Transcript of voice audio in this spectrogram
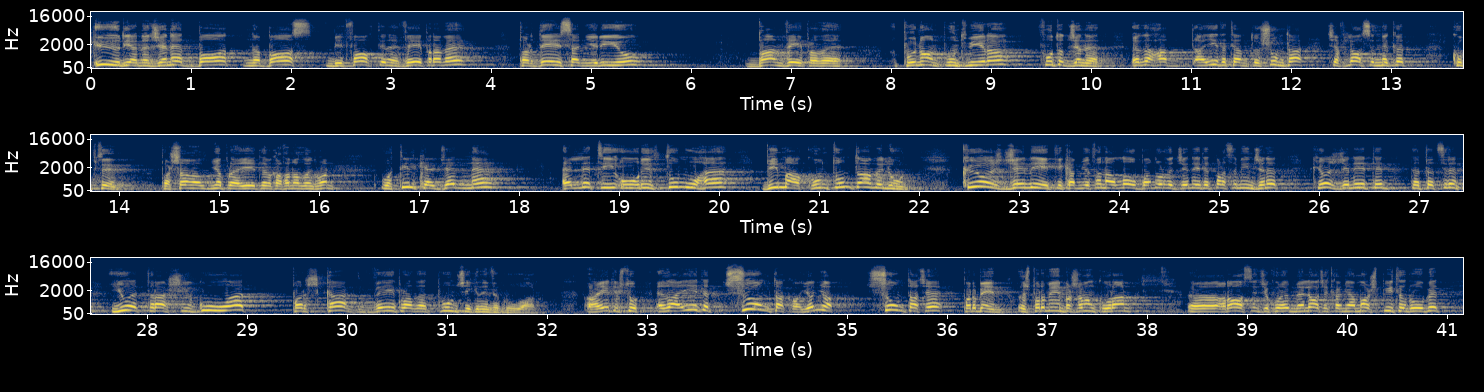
Hyrja në xhenet bëhet në bazë, mbi faktin e veprave, përderisa njeriu bën vepra dhe punon punë të mira, futet në xhenet. Edhe ajetet janë të shumta që flasin në këtë kuptim. Për shembull, një prej ajeteve ka thënë Allahu në Kur'an: "Wa tilka al-janna" Elleti uridhtumuha bima kuntum ta'melun. Ky është xheneti, ka me ju thënë Allahu banorëve të xhenetit para se me hy në xhenet, kjo është xheneti në të cilën ju e trashëguat për shkak të veprave dhe të punëve që i keni vepruar. Ajeti kështu, edhe ajete të shumta ka, jo një, të shumta që përmend. Është përmend për shembull në Kur'an rastin që kur melaqet kanë me ia marrë shpirtin robit,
